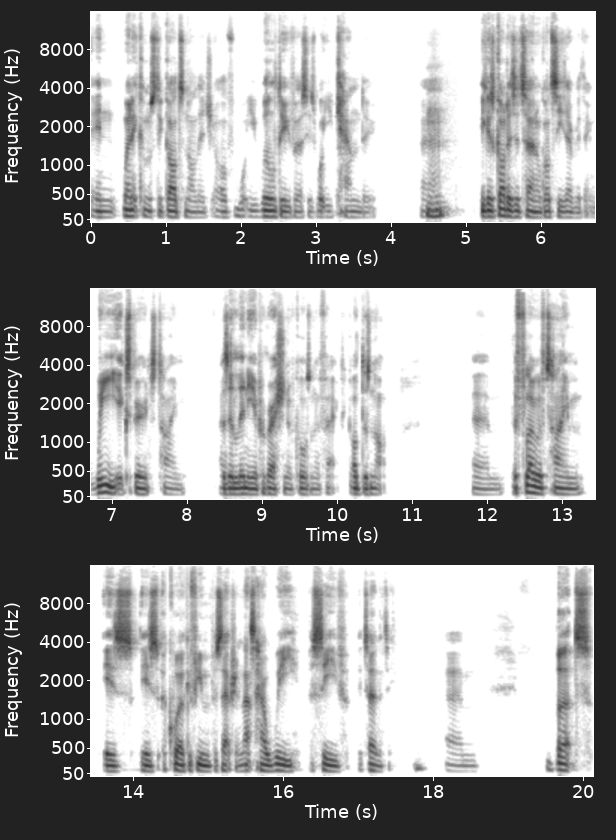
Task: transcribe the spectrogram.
in when it comes to God's knowledge of what you will do versus what you can do, um, Mhm. because God is eternal. God sees everything. We experience time as a linear progression of cause and effect. God does not. Um, the flow of time is is a quirk of human perception. That's how we perceive eternity. Um, but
